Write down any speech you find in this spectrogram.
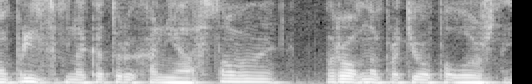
Но принципы, на которых они основаны, ровно противоположны.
